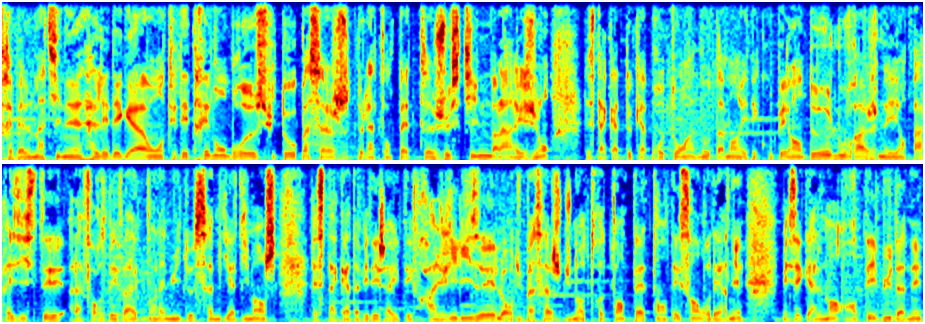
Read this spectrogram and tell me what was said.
Très belle matinée. Les dégâts ont été très nombreux suite au passage de la tempête Justine dans la région. L'estacade de Cap-Breton a notamment été coupée en deux, l'ouvrage n'ayant pas résisté à la force des vagues dans la nuit de samedi à dimanche. L'estacade avait déjà été fragilisée lors du passage d'une autre tempête en décembre dernier, mais également en début d'année.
